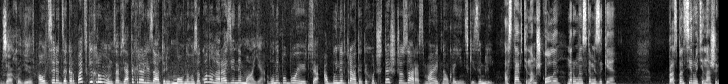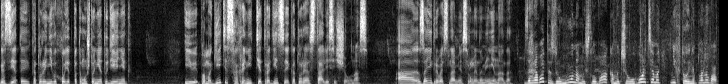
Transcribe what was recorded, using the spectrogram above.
заходів А от серед закарпатських румун завзятих реалізаторів мовного закону наразі немає. Вони побоюються, аби не втратити хоч те, що зараз мають на українській землі. Оставьте нам школы на румынском языке, проспонсируйте наши газеты, которые не выходят, потому что нету денег, и помогите сохранить те традиции, которые остались еще у нас. А заигрывать с нами, с румынами, не надо. Загравати з румунами, словаками чи угорцями ніхто й не планував,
